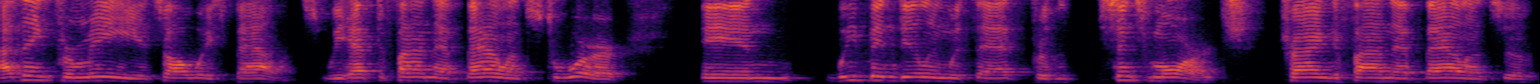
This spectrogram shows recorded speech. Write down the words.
I think for me, it's always balance. We have to find that balance to where, and we've been dealing with that for the, since March, trying to find that balance of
